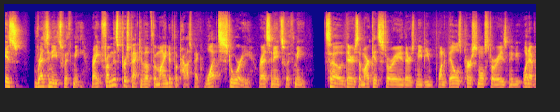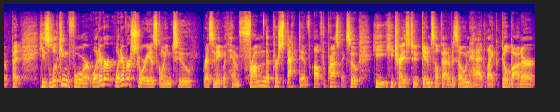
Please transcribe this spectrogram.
is resonates with me, right? From this perspective of the mind of the prospect, what story resonates with me? So there's a market story, there's maybe one of Bill's personal stories, maybe whatever. But he's looking for whatever whatever story is going to resonate with him from the perspective of the prospect. So he he tries to get himself out of his own head, like Bill Bonner,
